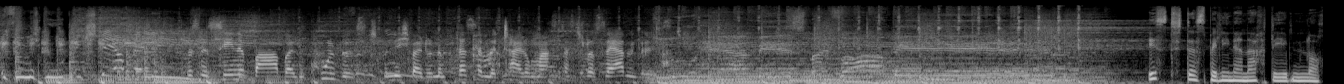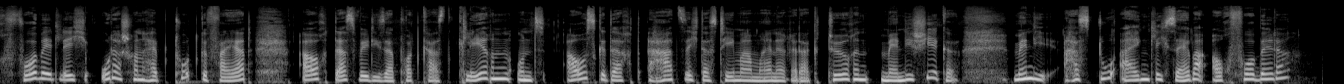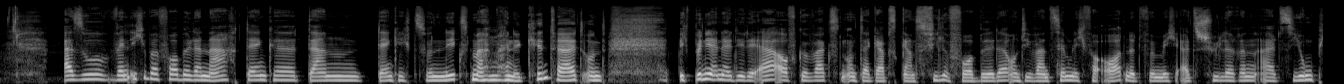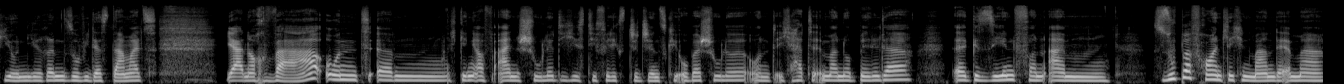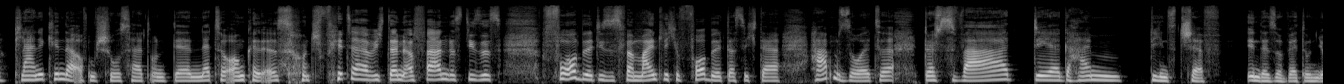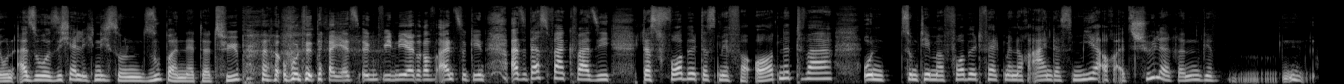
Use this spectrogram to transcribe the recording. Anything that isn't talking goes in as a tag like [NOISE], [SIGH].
Ich fühle mich gut, ich stehe auf Berlin. Du bist eine Szenebar, weil du cool bist und nicht, weil du eine Pressemitteilung machst, dass du das werden willst. Ist das Berliner Nachtleben noch vorbildlich oder schon halb tot gefeiert? Auch das will dieser Podcast klären und ausgedacht hat sich das Thema meine Redakteurin Mandy Schierke. Mandy, hast du eigentlich selber auch Vorbilder? Also, wenn ich über Vorbilder nachdenke, dann denke ich zunächst mal an meine Kindheit. Und ich bin ja in der DDR aufgewachsen und da gab es ganz viele Vorbilder und die waren ziemlich verordnet für mich als Schülerin, als Jungpionierin, so wie das damals ja noch war. Und ähm, ich ging auf eine Schule, die hieß die Felix Dzerzhinsky Oberschule. Und ich hatte immer nur Bilder äh, gesehen von einem super freundlichen Mann, der immer kleine Kinder auf dem Schoß hat und der nette Onkel ist. [LAUGHS] Und später habe ich dann erfahren, dass dieses Vorbild, dieses vermeintliche Vorbild, das ich da haben sollte, das war der Geheimdienstchef in der Sowjetunion. Also sicherlich nicht so ein super netter Typ, [LAUGHS] ohne da jetzt irgendwie näher drauf einzugehen. Also das war quasi das Vorbild, das mir verordnet war. Und zum Thema Vorbild fällt mir noch ein, dass mir auch als Schülerin wir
